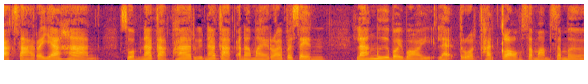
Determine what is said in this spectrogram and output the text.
รักษาระยะห่าง สวมหน้ากากผ้าหรือหน้ากากอนามัยร้อยเซล้างมือบ่อยๆ และตรวจคัดกรองสม่ำเสมอ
